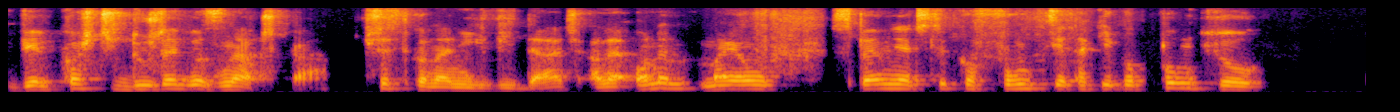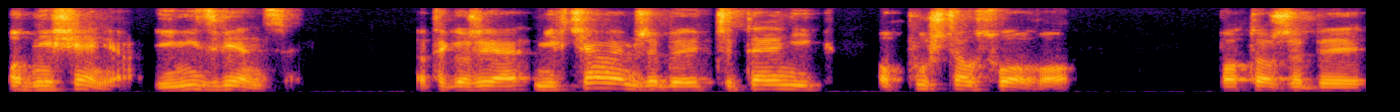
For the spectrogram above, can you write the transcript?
wielkości dużego znaczka. Wszystko na nich widać, ale one mają spełniać tylko funkcję takiego punktu odniesienia i nic więcej. Dlatego, że ja nie chciałem, żeby czytelnik opuszczał słowo po to, żeby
